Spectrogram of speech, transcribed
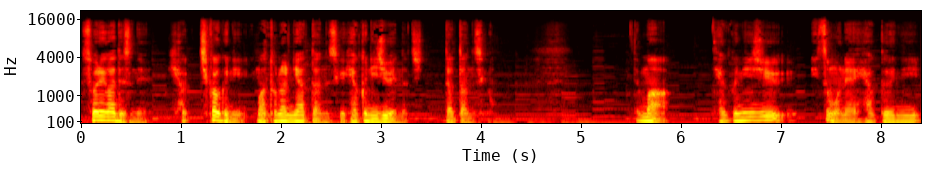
それがですね、近くに、まあ隣にあったんですけど、120円だちだったんですよ。で、まあ、120、いつもね、102、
